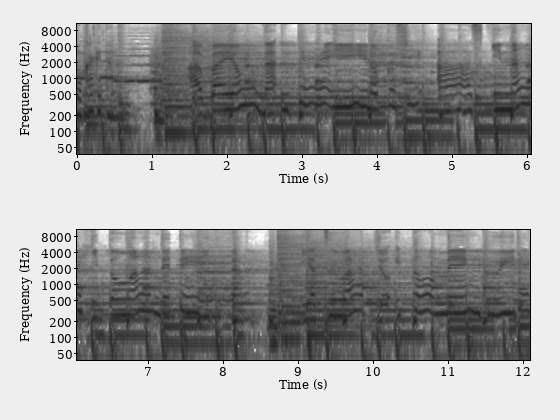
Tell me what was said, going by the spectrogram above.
をかけたのにあばよなんて言い残しああ好きな人は出て行った。やつはちょいと面食いで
